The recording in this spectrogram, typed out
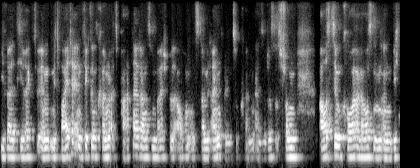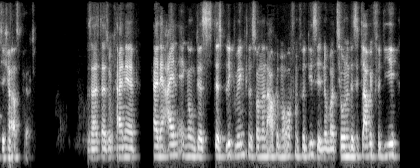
die wir direkt ähm, mit weiterentwickeln können als Partner dann zum Beispiel auch, um uns damit einbringen zu können. Also das ist schon aus dem Core heraus ein, ein wichtiger Aspekt. Das heißt also keine, keine Einengung des, des Blickwinkels, sondern auch immer offen für diese Innovationen. Das ist, glaube ich, für die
